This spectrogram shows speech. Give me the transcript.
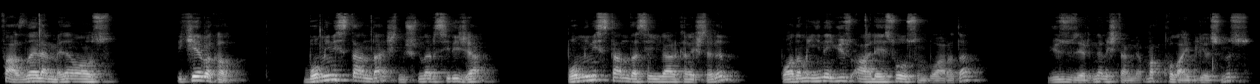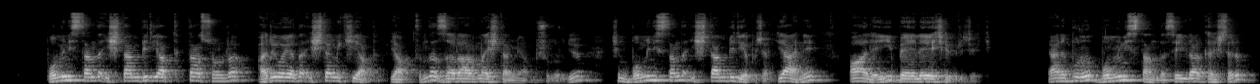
Fazla elenmeden olsun. İkiye bakalım. Boministan'da şimdi şunları sileceğim. Boministan'da sevgili arkadaşlarım bu adamın yine 100 AL'si olsun bu arada. 100 üzerinden işlem yapmak kolay biliyorsunuz. Boministan'da işlem 1 yaptıktan sonra Ario'ya işlem 2 yap, yaptığında zararına işlem yapmış olur diyor. Şimdi Boministan'da işlem 1 yapacak. Yani AL'yi BL'ye çevirecek. Yani bunu Boministan'da sevgili arkadaşlarım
